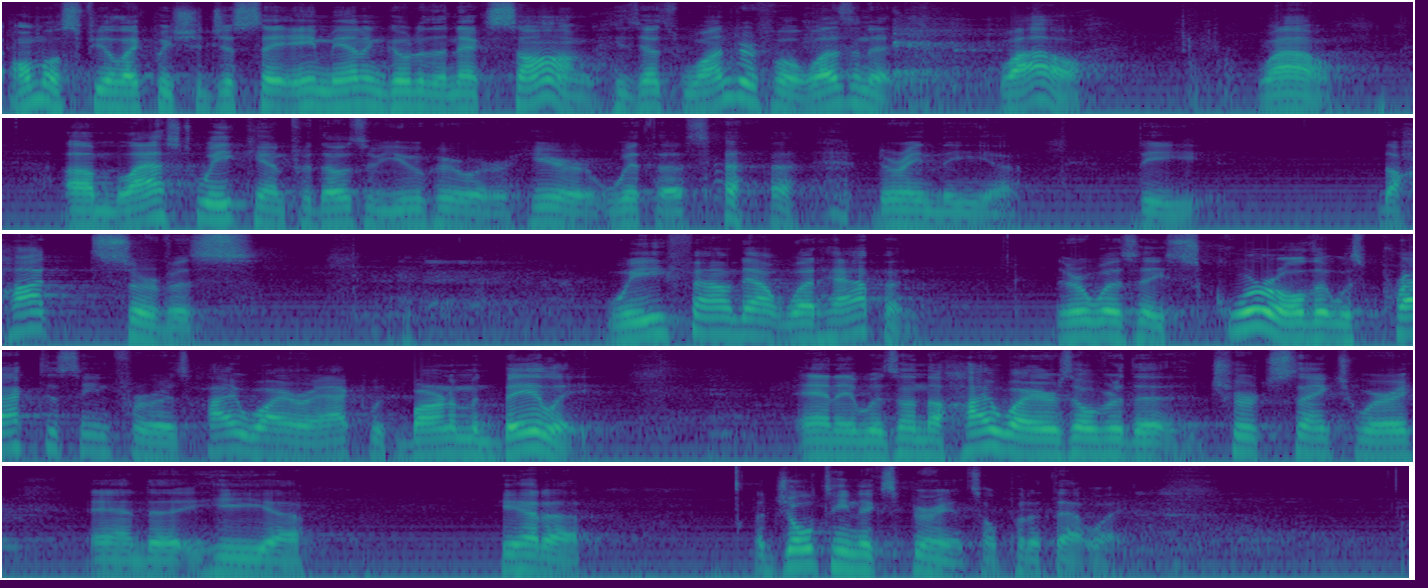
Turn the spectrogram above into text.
Almost feel like we should just say amen and go to the next song. He's that's wonderful, wasn't it? Wow. Wow. Um, last weekend, for those of you who were here with us during the, uh, the, the hot service, we found out what happened. There was a squirrel that was practicing for his high wire act with Barnum and Bailey. And it was on the high wires over the church sanctuary, and uh, he. Uh, he had a, a jolting experience, I'll put it that way.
